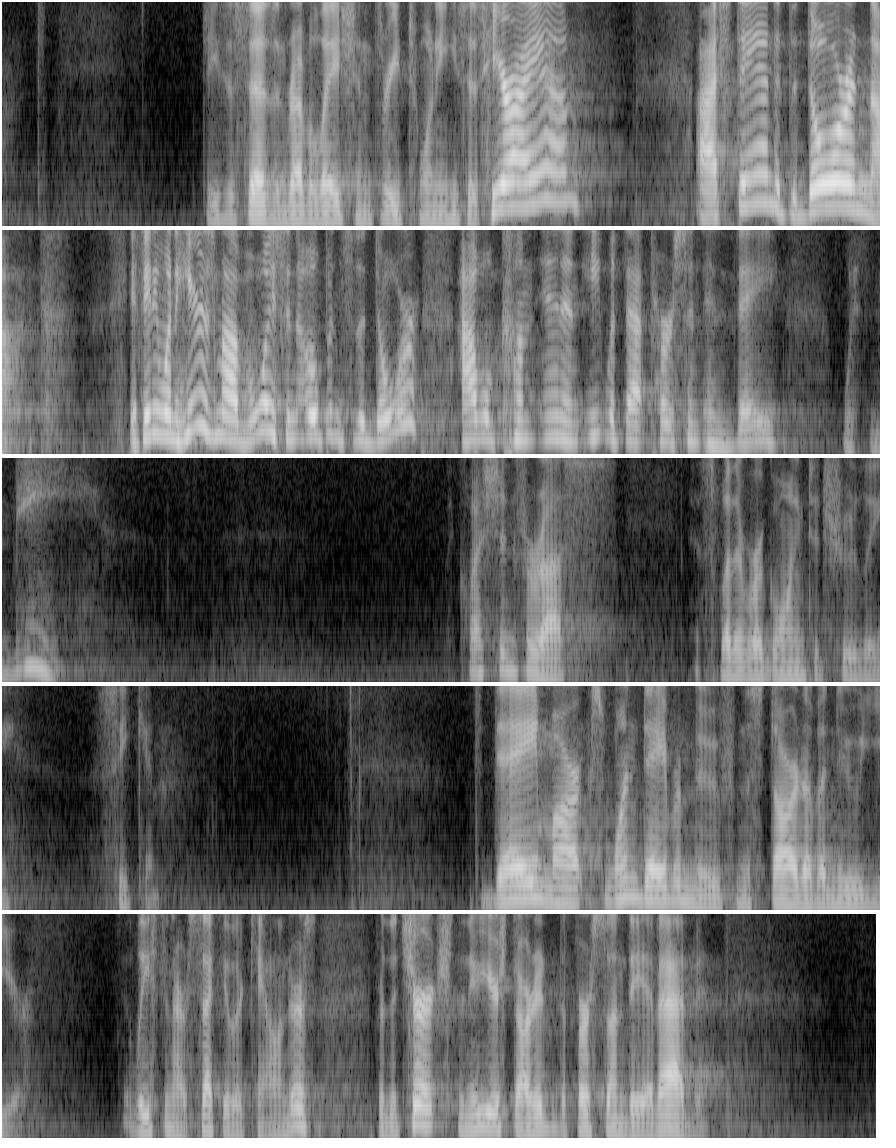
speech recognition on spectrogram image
Jesus says in Revelation 3:20, he says, "Here I am. I stand at the door and knock. If anyone hears my voice and opens the door, I will come in and eat with that person and they with me." The question for us is whether we're going to truly seek Him. Today marks one day removed from the start of a new year, at least in our secular calendars. For the church, the new year started the first Sunday of Advent.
